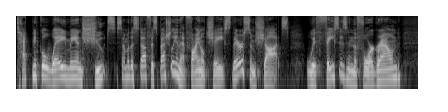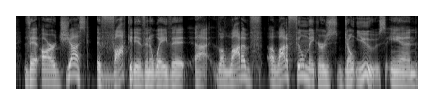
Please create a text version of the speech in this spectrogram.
technical way Mann shoots some of the stuff, especially in that final chase. There are some shots with faces in the foreground that are just evocative in a way that uh, a lot of a lot of filmmakers don't use. And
